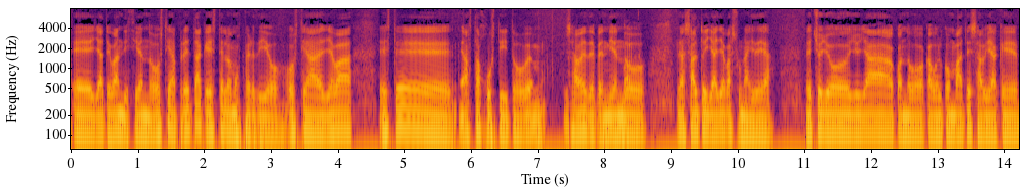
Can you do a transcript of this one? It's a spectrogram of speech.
eh, ya te van diciendo, hostia, aprieta que este lo hemos perdido. Hostia, lleva este hasta justito, em, ¿sabes? Dependiendo de asalto y ya llevas una idea. De hecho, yo, yo ya cuando acabó el combate sabía que,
